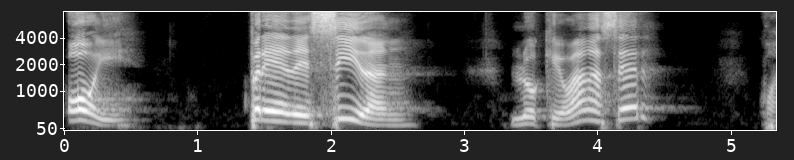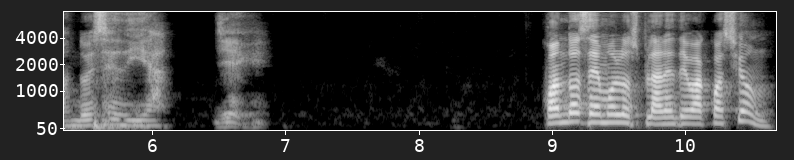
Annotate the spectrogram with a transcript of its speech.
hoy predecidan lo que van a hacer cuando ese día llegue. ¿Cuándo hacemos los planes de evacuación?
